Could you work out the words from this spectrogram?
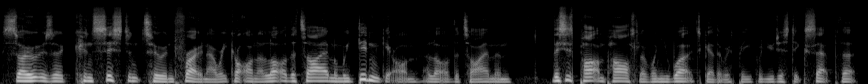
So it was a consistent to and fro. Now we got on a lot of the time and we didn't get on a lot of the time. And this is part and parcel of when you work together with people. You just accept that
